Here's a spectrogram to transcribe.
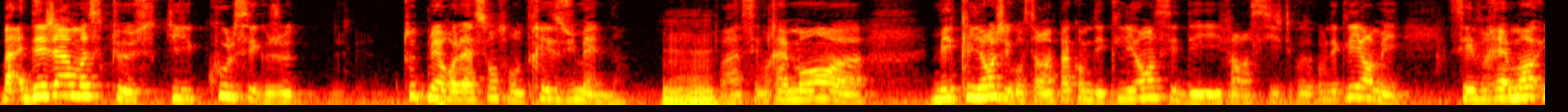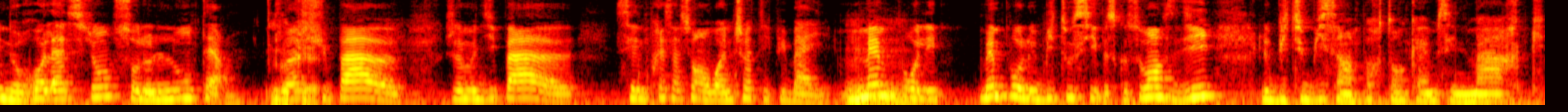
Bah, déjà, moi, ce, que, ce qui est cool, c'est que je, toutes mes relations sont très humaines. Mhm. C'est vraiment. euh, mes clients, je les considère même pas comme des clients, c'est des. Enfin, si, je les considère comme des clients, mais c'est vraiment une relation sur le long terme. Tu vois, je suis pas. euh, je me dis pas. euh, c'est une prestation en one shot et puis bye. Mhm. Même, pour les, même pour le B2C, parce que souvent on se dit, le B2B c'est important quand même, c'est une marque,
